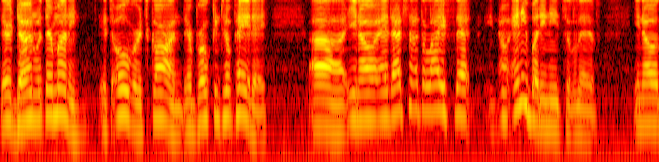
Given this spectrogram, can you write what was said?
They're done with their money. It's over. It's gone. They're broke until payday. Uh, you know, and that's not the life that you know anybody needs to live. You know,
